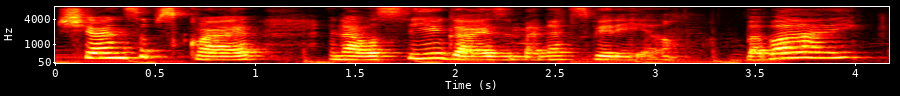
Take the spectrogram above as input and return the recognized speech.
share and subscribe and I will see you guys in my next video. Bye bye!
